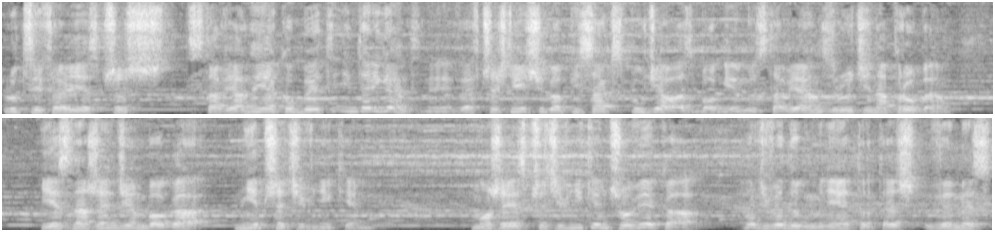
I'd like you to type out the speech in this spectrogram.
Lucyfer jest przedstawiany jako byt inteligentny. We wcześniejszych opisach współdziała z Bogiem, wystawiając ludzi na próbę. Jest narzędziem Boga, nie przeciwnikiem. Może jest przeciwnikiem człowieka, choć według mnie to też wymysł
